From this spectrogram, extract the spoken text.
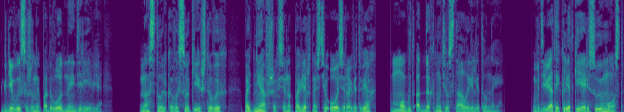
где высажены подводные деревья, настолько высокие, что в их поднявшихся над поверхностью озера ветвях могут отдохнуть усталые летуны. В девятой клетке я рисую мост,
